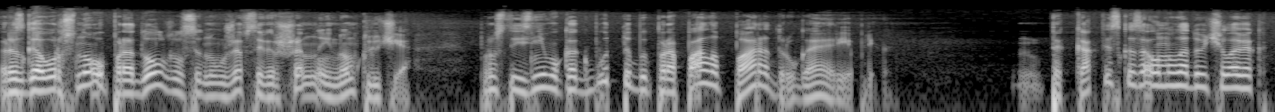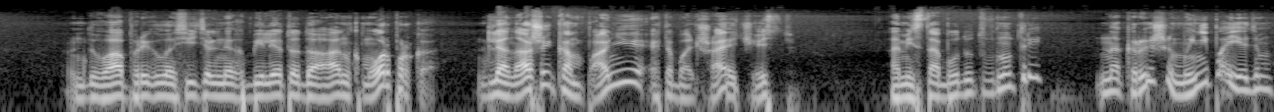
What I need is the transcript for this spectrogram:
разговор снова продолжился, но уже в совершенно ином ключе. Просто из него как будто бы пропала пара-другая реплик. «Так как ты сказал, молодой человек?» «Два пригласительных билета до Ангморпорка. Для нашей компании это большая честь». «А места будут внутри? На крыше мы не поедем».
